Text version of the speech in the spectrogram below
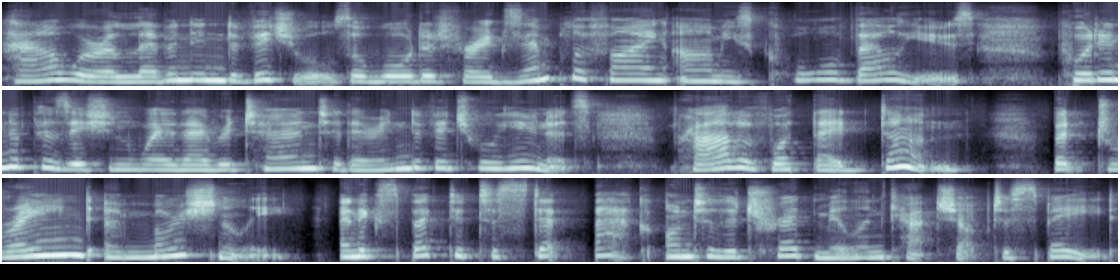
How were 11 individuals awarded for exemplifying Army's core values put in a position where they returned to their individual units proud of what they'd done, but drained emotionally and expected to step back onto the treadmill and catch up to speed?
